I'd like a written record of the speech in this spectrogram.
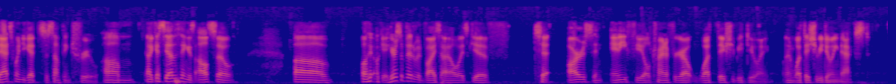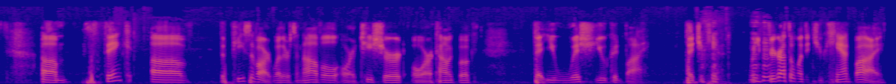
that's when you get to something true. Um, I guess the other thing is also, uh, well, okay, here's a bit of advice I always give to artists in any field trying to figure out what they should be doing and what they should be doing next. Um, think of the piece of art, whether it's a novel or a T-shirt or a comic book, that you wish you could buy, that you can't. When Mhm. you figure out the one that you can't buy,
